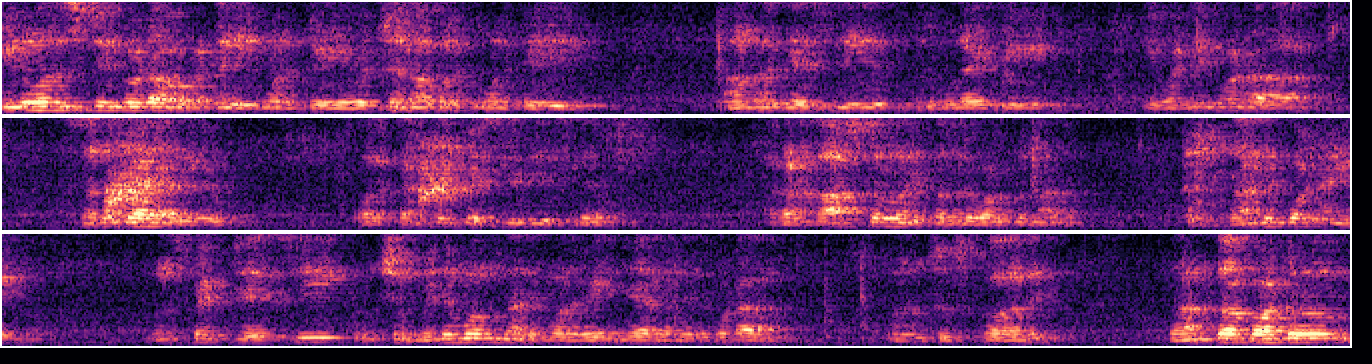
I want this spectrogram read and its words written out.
యూనివర్సిటీ కూడా ఒకటి మనకి వచ్చే లోపలికి మనకి ఆంధ్రకేసరి త్రిపుల్ ఐటీ ఇవన్నీ కూడా సదుపాయాలు లేవు. వాళ్ళ కరెక్ట్ ఫెసిలిటీస్ లేవు. అక్కడ హాస్టల్లో ఇబ్బందులు పడుతున్నారు. దాన్ని కొన్ని ఇన్స్పెక్ట్ చేసి కొంచెం మినిమం దానికి మనం ఏం చేయాలనేది కూడా మనం చూసుకోవాలి. దాంతోపాటు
